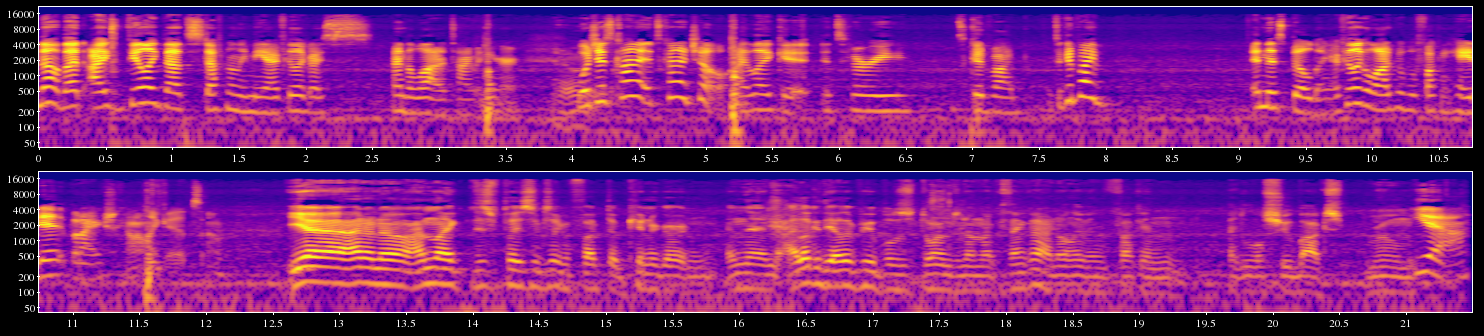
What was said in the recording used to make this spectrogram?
no, that I feel like that's definitely me. I feel like I spend a lot of time in here, You know? which is kind of it's kind of chill. I like it. It's very it's a good vibe. It's a good vibe in this building. I feel like a lot of people fucking hate it, but I actually kind of like it. So Yeah, I don't know. I'm like, this place looks like a fucked up kindergarten. And then I look at the other people's dorms and I'm like, thank God I don't live in fucking a little shoebox room. yeah.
